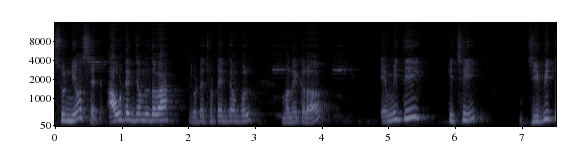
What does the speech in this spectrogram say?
शून्य सेट आउ गोटे एक्जाम्पल दवा गोटे छोट एक्जाम्पल মনেকর এমিতি কিছু জীবিত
